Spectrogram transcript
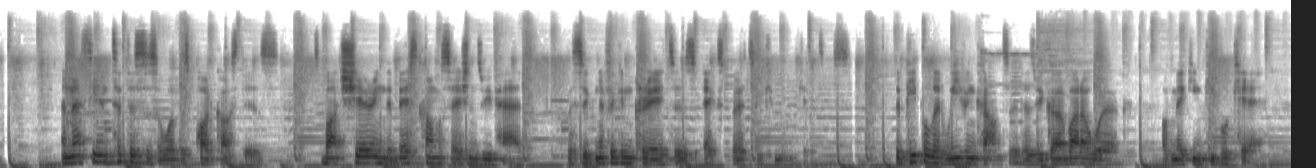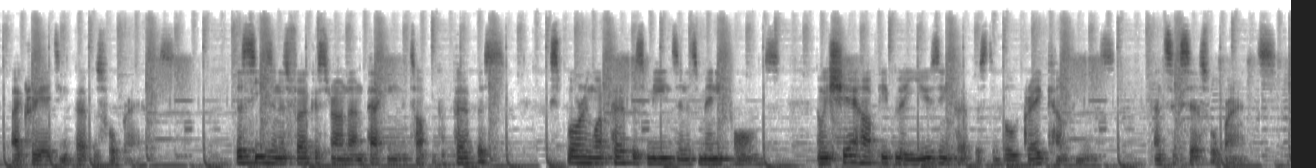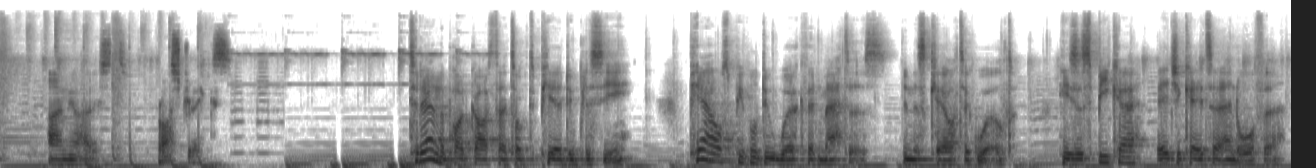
And that's the antithesis of what this podcast is. It's about sharing the best conversations we've had with significant creators, experts, and communicators. The people that we've encountered as we go about our work of making people care by creating purposeful brands. This season is focused around unpacking the topic of purpose, exploring what purpose means in its many forms, and we share how people are using purpose to build great companies and successful brands. I'm your host, Ross Drakes. Today on the podcast, I talk to Pierre Duplessis. Pierre helps people do work that matters in this chaotic world. He's a speaker, educator, and author.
